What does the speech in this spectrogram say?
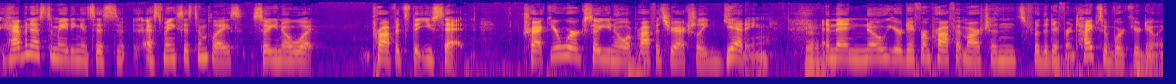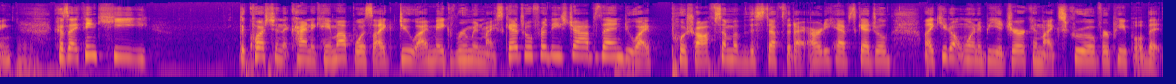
have an estimating and system estimating system in place so you know what profits that you set. Track your work so you know what profits you're actually getting. Yeah. And then know your different profit margins for the different types of work you're doing. Because I think he the question that kind of came up was like, do I make room in my schedule for these jobs then? Do I push off some of the stuff that I already have scheduled? Like, you don't want to be a jerk and like screw over people that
